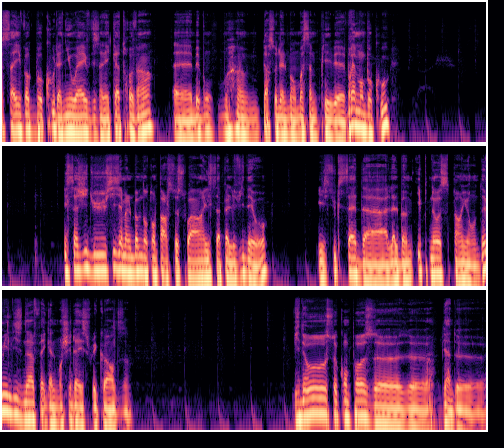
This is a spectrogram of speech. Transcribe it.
ça évoque beaucoup la new wave des années 80, euh, mais bon, moi, personnellement, moi, ça me plaît vraiment beaucoup. Il s'agit du sixième album dont on parle ce soir. Il s'appelle Vidéo. Il succède à l'album Hypnose paru en 2019, également chez Dice Records. Vidéo se compose euh, bien de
